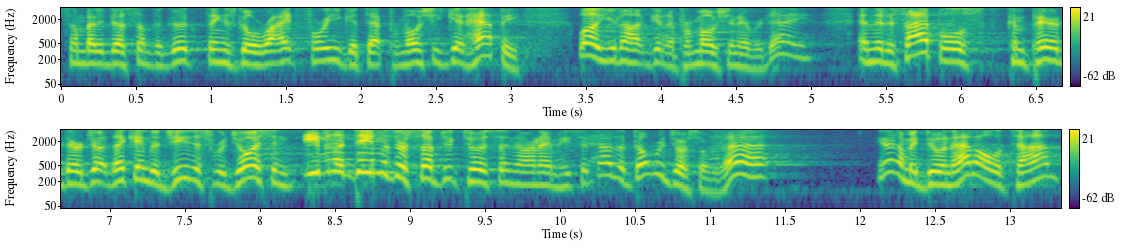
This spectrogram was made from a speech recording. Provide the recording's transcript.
Somebody does something good, things go right for you, you get that promotion, you get happy. Well, you're not getting a promotion every day. And the disciples compared their joy. They came to Jesus rejoicing. Even the demons are subject to us in our name. He said, No, no, don't rejoice over that. You're not going to be doing that all the time.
